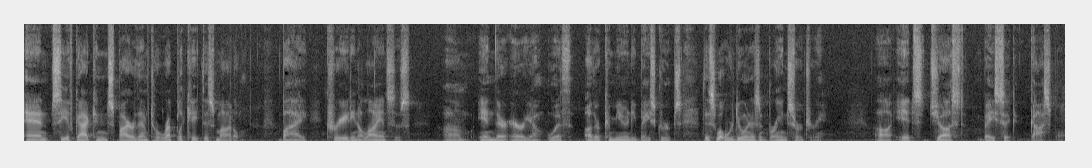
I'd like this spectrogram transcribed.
and see if God can inspire them to replicate this model by creating alliances um, in their area with other community based groups. This, what we're doing isn't brain surgery. Uh, it's just basic gospel.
